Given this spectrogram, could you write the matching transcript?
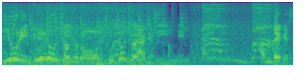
이효리 미로전으로 조져줘야겠어. 안 되겠어.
